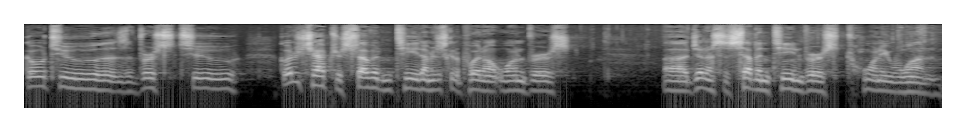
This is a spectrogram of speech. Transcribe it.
go to uh, verse 2, go to chapter 17. I'm just going to point out one verse uh, Genesis 17, verse 21.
